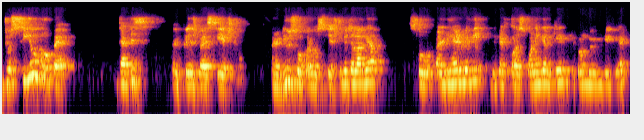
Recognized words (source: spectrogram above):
जो CO ग्रुप है, that is replaced by CH2 reduce होकर वो CH2 में चला गया so aldehyde में भी we get corresponding alkane ketone में भी we get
